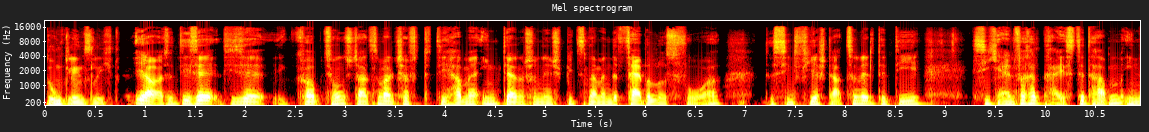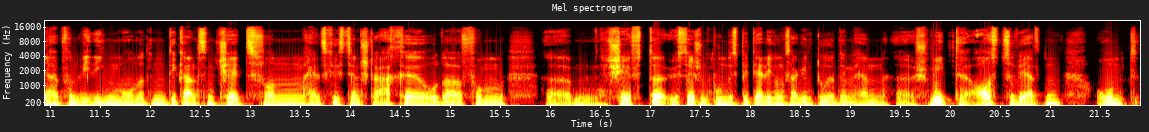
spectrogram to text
dunkel ins Licht. Ja, also diese, diese Korruptionsstaatsanwaltschaft, die haben ja intern schon den Spitznamen The Fabulous vor. Das sind vier Staatsanwälte, die sich einfach erdreistet haben, innerhalb von wenigen Monaten die ganzen Chats von Heinz-Christian Strache oder vom ähm, Chef der österreichischen Bundesbeteiligungsagentur, dem Herrn äh, Schmidt, auszuwerten und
